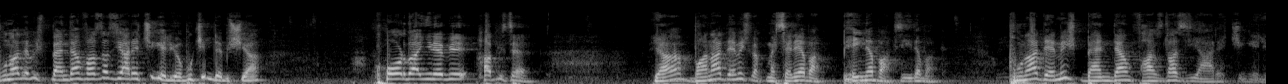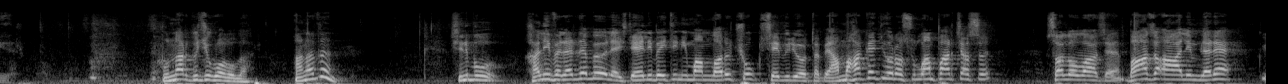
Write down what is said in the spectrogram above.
buna demiş benden fazla ziyaretçi geliyor. Bu kim demiş ya. Oradan yine bir hapise. Ya bana demiş bak meseleye bak. Beyne bak, zihne bak. Buna demiş benden fazla ziyaretçi geliyor. Bunlar gıcık olurlar. Anladın? Şimdi bu halifelerde böyle işte Ehl-i Beyt'in imamları çok seviliyor tabi ama hak ediyor Resulullah'ın parçası. Sallallahu aleyhi ve sellem. Bazı alimlere e,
